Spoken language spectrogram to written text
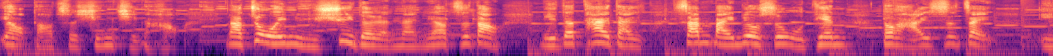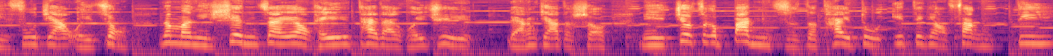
要保持心情好。那作为女婿的人呢，你要知道你的太太三百六十五天都还是在以夫家为重，那么你现在要陪太太回去。娘家的时候，你就这个半子的态度一定要放低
